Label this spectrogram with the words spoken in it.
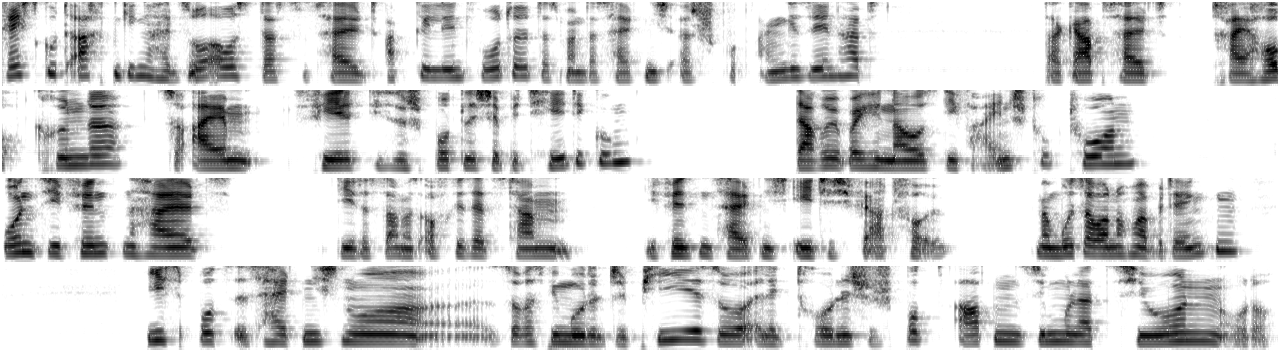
Rechtsgutachten ging halt so aus, dass es halt abgelehnt wurde, dass man das halt nicht als Sport angesehen hat. Da gab es halt drei Hauptgründe. Zu einem fehlt diese sportliche Betätigung, darüber hinaus die Vereinstrukturen und sie finden halt, die das damals aufgesetzt haben, die finden es halt nicht ethisch wertvoll. Man muss aber nochmal bedenken, E-Sports ist halt nicht nur sowas wie MotoGP, so elektronische Sportarten, Simulationen oder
